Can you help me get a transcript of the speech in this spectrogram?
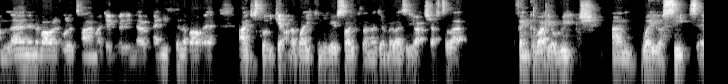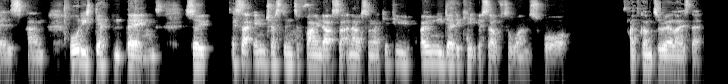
I'm learning about it all the time. I don't really know anything about it. I just thought you get on a bike and you go cycling. I didn't realize that you actually have to like think about your reach and where your seats is and all these different things. So it's like interesting to find out something else. And like if you only dedicate yourself to one sport I've come to realize that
